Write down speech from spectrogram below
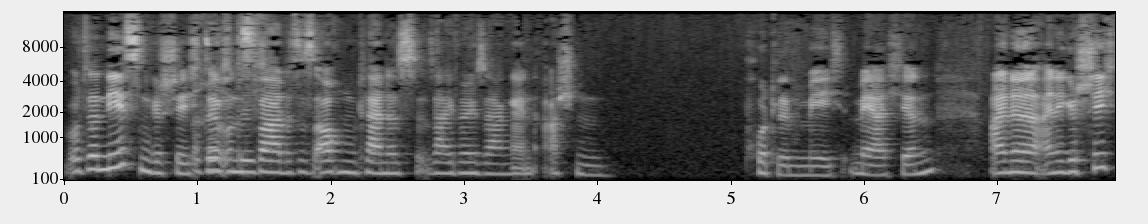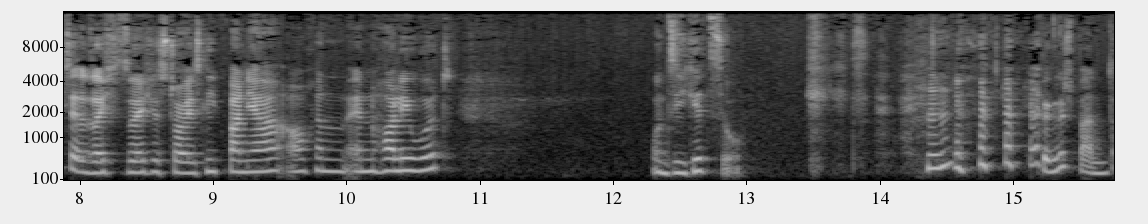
Und der nächsten Geschichte, und Richtig. zwar, das ist auch ein kleines, sag ich mal sagen, ein Aschenputtelmärchen. Eine, eine Geschichte, solche, solche Stories liebt man ja auch in, in Hollywood. Und sie geht so. Bin gespannt.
